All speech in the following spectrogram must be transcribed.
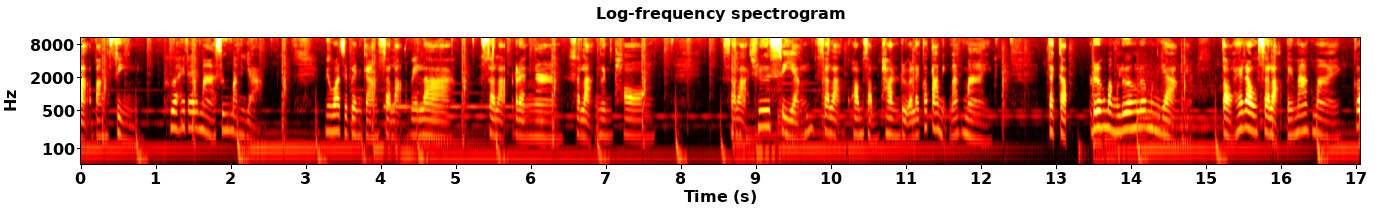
ละบางสิ่ง เพื่อให้ได้มาซึ่งบางอย่าง ไม่ว่าจะเป็นการสละเวลา สละแรงงาน สละเงินทอง สละชื่อเสียง สละความสัมพันธ์หรืออะไรก็ตามอีกมากมาย แต่กับเรื่องบางเรื่องเรื่องบางอย่างเนี่ยต่อให้เราสละไปมากมาย ก็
